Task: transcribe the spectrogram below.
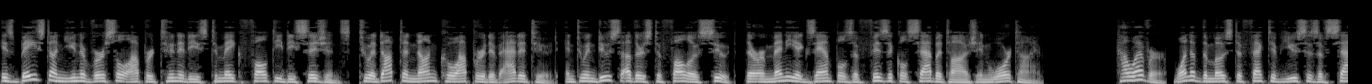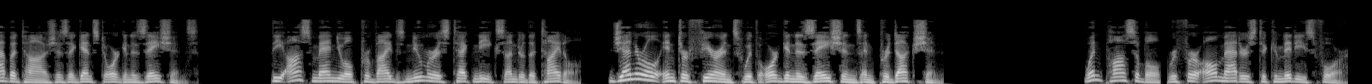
is based on universal opportunities to make faulty decisions, to adopt a non-cooperative attitude, and to induce others to follow suit. There are many examples of physical sabotage in wartime. However, one of the most effective uses of sabotage is against organizations. The OSS manual provides numerous techniques under the title, "'General Interference with Organizations and Production". When possible, refer all matters to committees for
